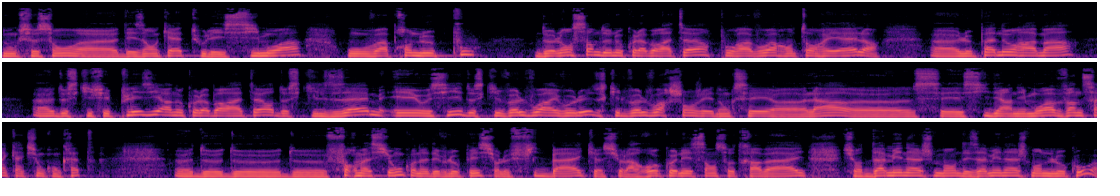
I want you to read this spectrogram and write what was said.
Donc ce sont euh, des enquêtes tous les six mois. Où on va prendre le pouls de l'ensemble de nos collaborateurs pour avoir en temps réel euh, le panorama euh, de ce qui fait plaisir à nos collaborateurs, de ce qu'ils aiment et aussi de ce qu'ils veulent voir évoluer, de ce qu'ils veulent voir changer. Donc c'est euh, là, ces six derniers mois, 25 actions concrètes de, de, formation qu'on a développées sur le feedback, sur la reconnaissance au travail, sur d'aménagement, des aménagements de locaux.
